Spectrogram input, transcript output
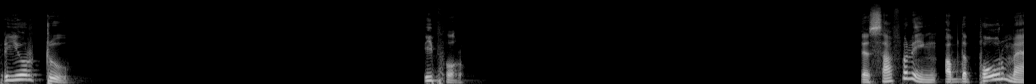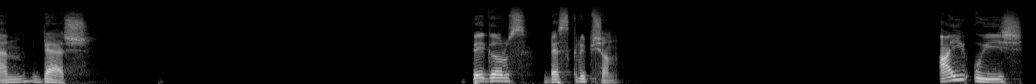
prior to? Before. The suffering of the poor man dash. Beggar's description. I wish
